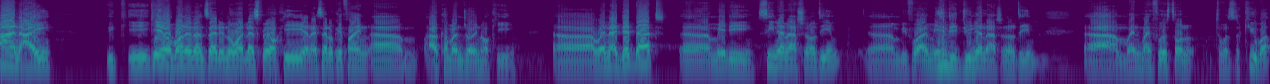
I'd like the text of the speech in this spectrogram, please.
and I, he, he came up on it and said, you know what, let's play hockey. And I said, okay, fine, um, I'll come and join hockey. Uh, when I did that, uh, made the senior national team um, before I made the junior national team. Um, when my first turn towards the Cuba,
